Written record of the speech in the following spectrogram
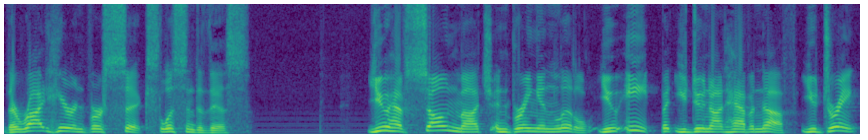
They're right here in verse 6. Listen to this. You have sown much and bring in little. You eat, but you do not have enough. You drink,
